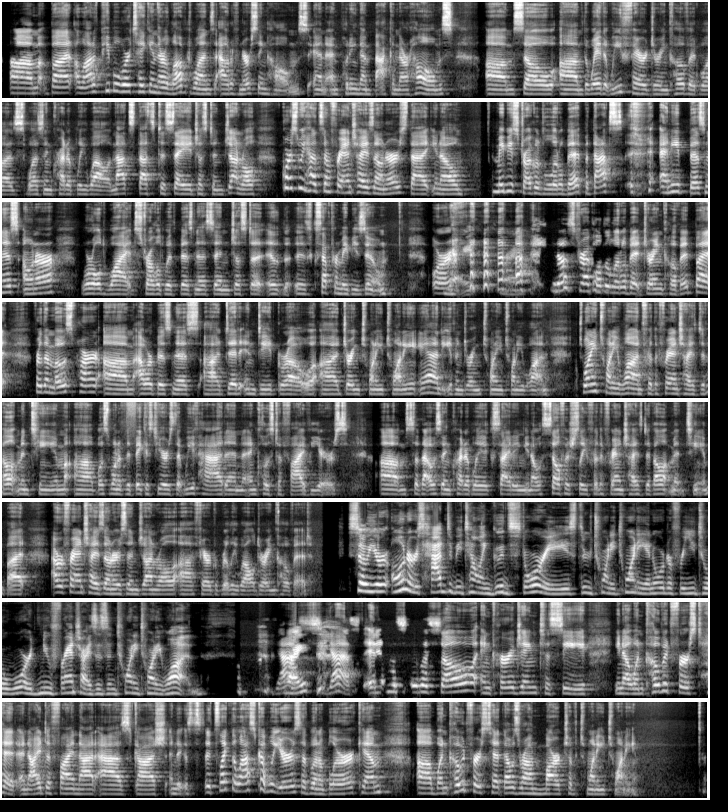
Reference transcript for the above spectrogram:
Um, but a lot of people were taking their loved ones out of nursing homes and, and putting them back in their homes. Um, so um, the way that we fared during COVID was was incredibly well, and that's that's to say just in general. Of course, we had some franchise owners that you know maybe struggled a little bit, but that's any business owner worldwide struggled with business and just a, except for maybe Zoom or right, right. you know struggled a little bit during COVID. But for the most part, um, our business uh, did indeed grow uh, during 2020 and even during 2021. 2021 for the franchise development team uh, was one of the biggest years that we've had in, in close to five years. Um, so that was incredibly exciting, you know, selfishly for the franchise development team. But our franchise owners in general uh, fared really well during COVID. So your owners had to be telling good stories through 2020 in order for you to award new franchises in 2021. Yes, right? yes, and it was it was so encouraging to see. You know, when COVID first hit, and I define that as, gosh, and it's it's like the last couple years have been a blur, Kim. Um, when COVID first hit, that was around March of 2020.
